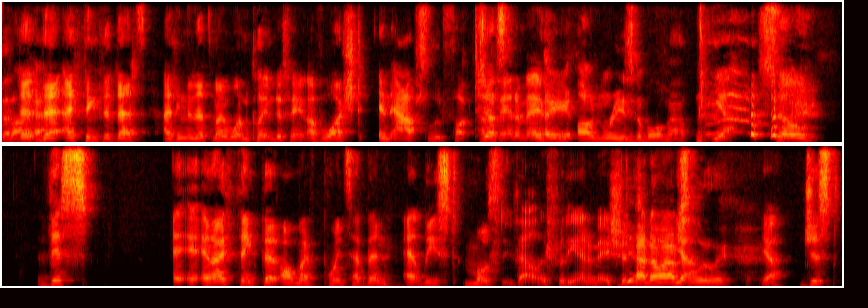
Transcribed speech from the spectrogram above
than I have. that I think that that's I think that that's my one claim to fame. I've watched an absolute fuck ton Just of anime. a unreasonable amount. yeah. So this, and I think that all my points have been at least mostly valid for the animation. yeah, no, absolutely. Yeah. Just,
